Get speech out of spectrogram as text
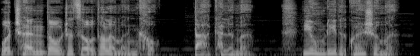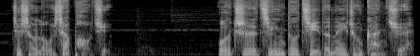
我颤抖着走到了门口，打开了门，用力的关上门，就向楼下跑去。我至今都记得那种感觉，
